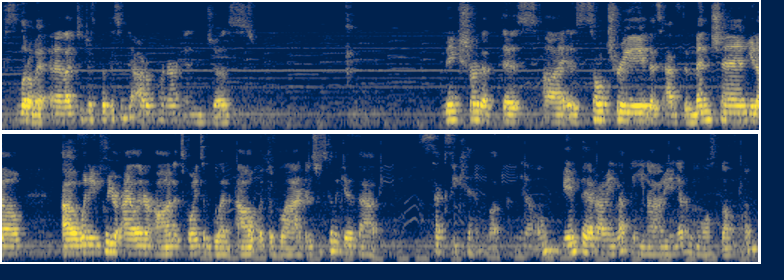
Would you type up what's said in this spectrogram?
just a little bit. And I like to just put this in the outer corner and just make sure that this uh, is sultry, this adds dimension, you know. Uh, when you put your eyeliner on, it's going to blend out with the black, and it's just going to give that sexy kitten look, you know. Bien perra, bien latina, bien hermoso.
